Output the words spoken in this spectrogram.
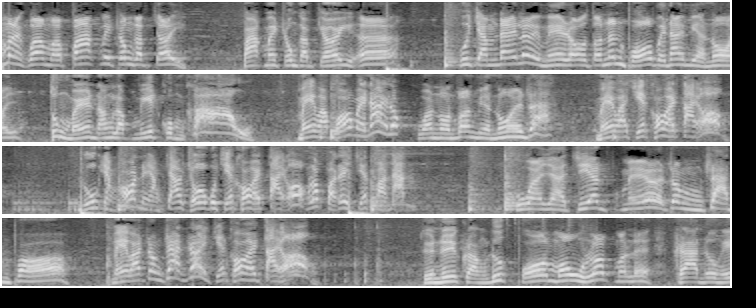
หมายความว่าปากไม่ตรงกับใจ ปากไม่ตรงกับใจเออ กูจำได้เลย แม่เราตอนนั้นพอไปได้เมียน้อย ตุ้งแม่ดังหลับมีดข่มข้าว แม่ว่าพอไม่ได้หรอกว่านอนบ้านเมียน้อยจ้ะแม่ว่าเจ็ดขอให้ตายอ้องลูกอย่างอ้อนยอย่างเจ้าโชกูเจ็ดขอให้ตายอ้องแล้วป่าได้เจ็ดป่านั้นกูว่าอย่าเจียดแม่ต้องสานพอ แม่ว่าต้องจ้านร้อยเจ็ดขอให้ตายอ้องทีนี้กลางดึกพอเมาลบมาเลยครานโงเอ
